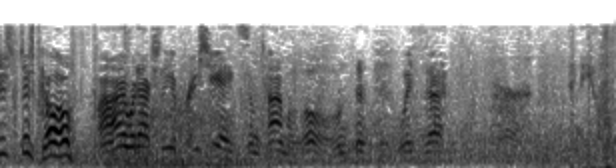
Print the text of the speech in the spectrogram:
Just, just go. I would actually appreciate some time alone with uh, her and the old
